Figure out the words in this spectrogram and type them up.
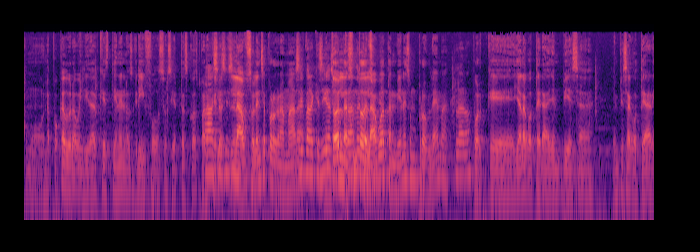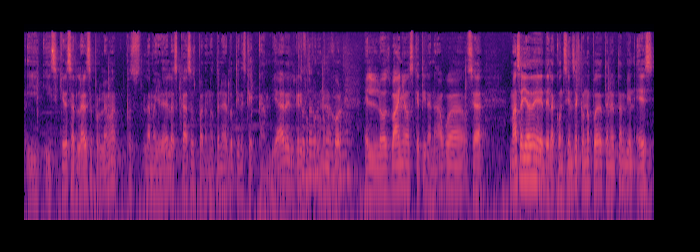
como la poca durabilidad que tienen los grifos o ciertas cosas para Ah, que sí, lo- sí, sí. la obsolencia programada Sí, para que sigas en todo el asunto del agua también es un problema Claro. porque ya la gotera ya empieza ya empieza a gotear y, y si quieres arreglar ese problema pues la mayoría de los casos para no tenerlo tienes que cambiar el grifo por uno mejor el- los baños que tiran agua o sea más allá de, de la conciencia que uno puede tener también es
